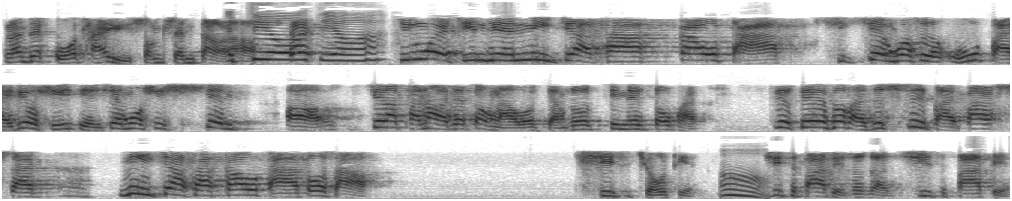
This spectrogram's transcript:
那这国台语双声道了丢啊丢啊！因为今天逆价差高达现货是五百六十一点，现货是现啊，现在盘后还在动了。我讲说今天收盘，这今天收盘是四百八十三，逆价差高达多少？七十九点，嗯，七十八点，说实在，七十八点。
